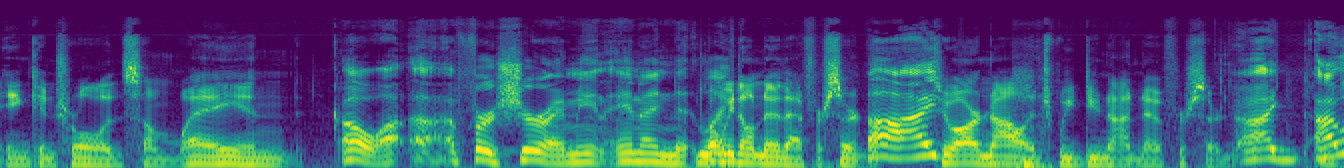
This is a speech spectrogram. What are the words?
in control in some way, and Oh, uh, uh, for sure. I mean, and I kn- but we don't know that for certain. Uh, I- to our knowledge, we do not know for certain. I I We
